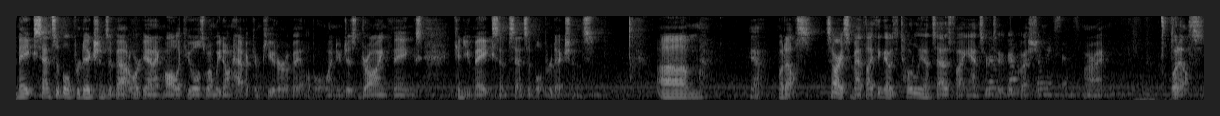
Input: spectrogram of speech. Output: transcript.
make sensible predictions about organic molecules when we don't have a computer available. When you're just drawing things, can you make some sensible predictions? Um, yeah, what else? Sorry, Samantha, I think that was a totally unsatisfying answer No, to a good no, question. That makes sense. All right. What else?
